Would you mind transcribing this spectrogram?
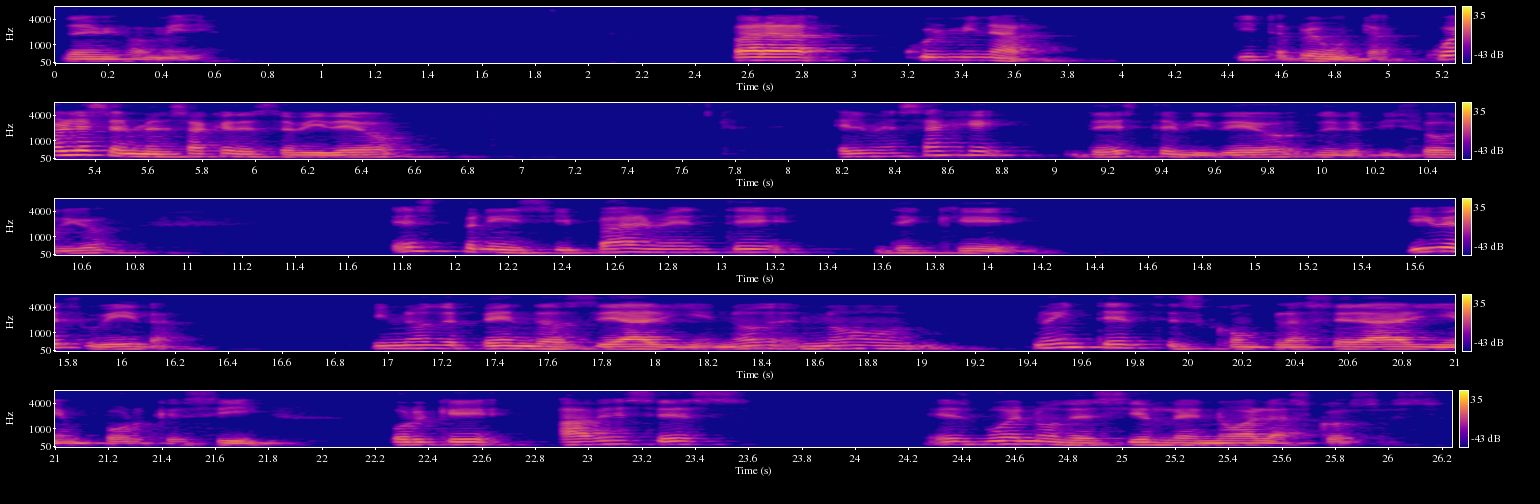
de mi familia. Para culminar, quinta pregunta, ¿cuál es el mensaje de este video? El mensaje de este video, del episodio, es principalmente de que vive tu vida y no dependas de alguien, no, no, no intentes complacer a alguien porque sí, porque a veces es bueno decirle no a las cosas.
